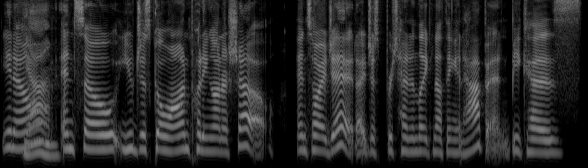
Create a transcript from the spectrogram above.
You know? Yeah. And so you just go on putting on a show. And so I did. I just pretended like nothing had happened because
